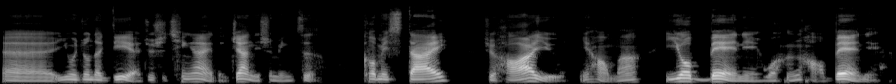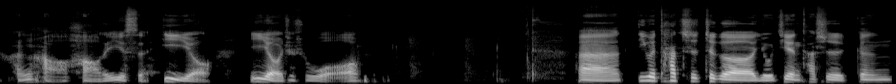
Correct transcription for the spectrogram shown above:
呃，英文中的 dear 就是亲爱的，Jenny 是名字 Call me stai 就 How are you？你好吗？your bene，我很好，bene 很好，好的意思。Io，Io 就是我。呃，因为它是这个邮件，它是跟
